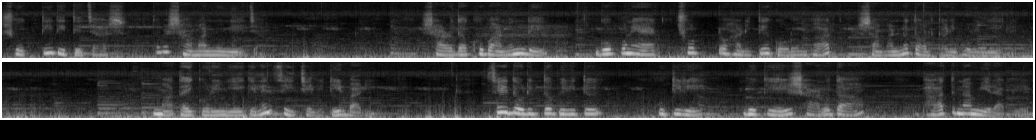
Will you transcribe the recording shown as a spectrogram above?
সত্যি দিতে চাস, তবে সামান্য নিয়ে যা। সারদা খুব আনন্দে গোপনে এক ছোট্ট হাঁড়িতে গরম ভাত, সামান্য তরকারি ভরে নিয়ে এলেন। মাথায় করে নিয়ে গেলেন সেই ছেলেটির বাড়ি। সেই দরিদ্র পীড়িত কুটিরে ঢুকে সারদা ভাত নামিয়ে রাখলেন।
